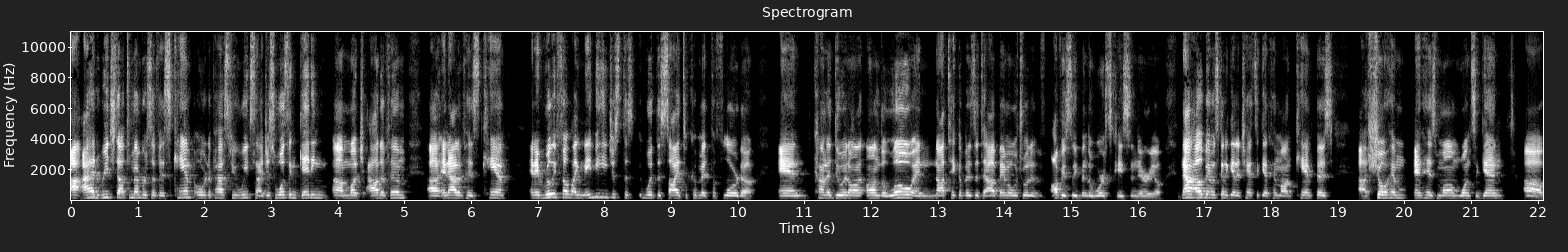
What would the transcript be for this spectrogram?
I, had reached out to members of his camp over the past few weeks, and I just wasn't getting uh, much out of him uh, and out of his camp. And it really felt like maybe he just would decide to commit to Florida and kind of do it on, on the low and not take a visit to Alabama, which would have obviously been the worst case scenario. Now Alabama's going to get a chance to get him on campus, uh, show him and his mom once again, uh,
